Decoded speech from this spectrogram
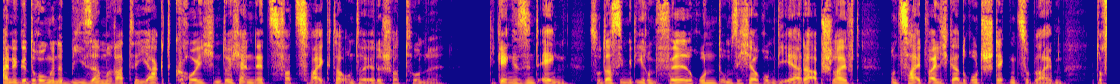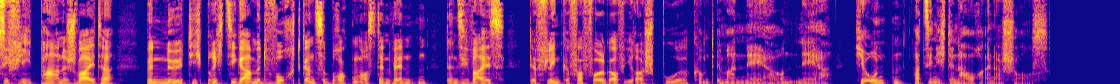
Eine gedrungene Bisamratte jagt keuchend durch ein Netz verzweigter unterirdischer Tunnel. Die Gänge sind eng, so dass sie mit ihrem Fell rund um sich herum die Erde abschleift und zeitweilig gar droht stecken zu bleiben. Doch sie flieht panisch weiter. Wenn nötig, bricht sie gar mit Wucht ganze Brocken aus den Wänden, denn sie weiß, der flinke Verfolger auf ihrer Spur kommt immer näher und näher. Hier unten hat sie nicht den Hauch einer Chance.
